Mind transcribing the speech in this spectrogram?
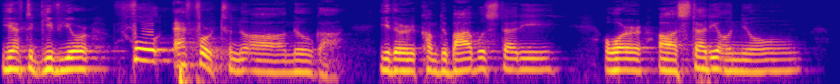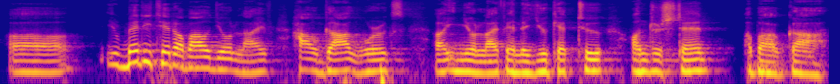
You have to give your full effort to uh, know God. Either come to Bible study or uh, study on your own. you meditate about your life, how God works, uh, in your life and you get to understand about God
